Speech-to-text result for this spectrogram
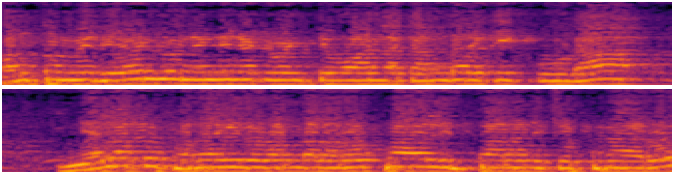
పంతొమ్మిది ఏళ్ళు నిండినటువంటి వాళ్ళకందరికీ కూడా నెలకు పదహైదు వందల రూపాయలు ఇస్తానని చెప్పినారు.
